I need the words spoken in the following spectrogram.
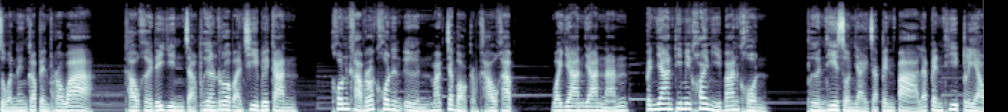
ส่วนหนึ่งก็เป็นเพราะว่า เขาเคยได้ยินจากเพื่อนร่วมอาชีพด้วยกัน คนขับรถคนอื่นๆ มักจะบอกกับเขาครับ ว่าย่านย่านนั้นเป็นย่านที่ไม่ค่อยมีบ้านคน พื้นที่ส่วนใหญ่จะเป็นป่าและเป็นที่เปลี่ยว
